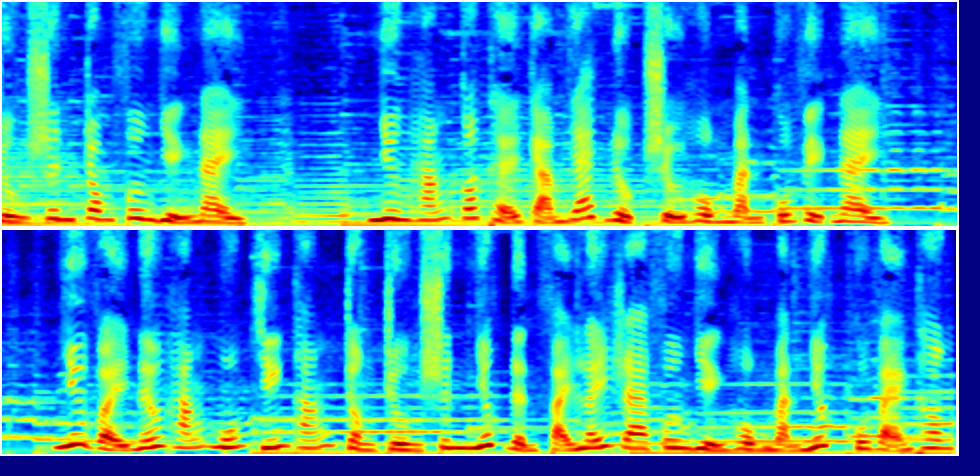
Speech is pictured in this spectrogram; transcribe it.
Trường Sinh trong phương diện này. Nhưng hắn có thể cảm giác được sự hùng mạnh của việc này. Như vậy nếu hắn muốn chiến thắng Trần Trường Sinh nhất định phải lấy ra phương diện hùng mạnh nhất của bản thân.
